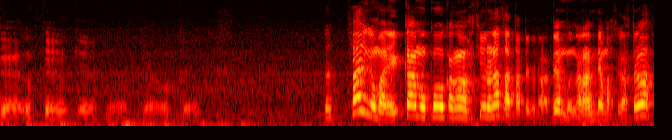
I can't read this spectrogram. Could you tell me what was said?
OK、OK、OK、OK。最後まで一回も交換が必要なかったということは全部並んでますが、それは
